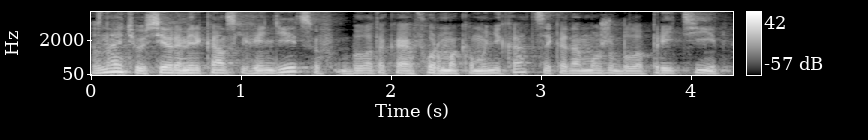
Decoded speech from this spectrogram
Знаете, у североамериканских индейцев была такая форма коммуникации, когда можно было прийти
